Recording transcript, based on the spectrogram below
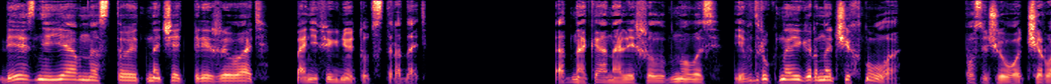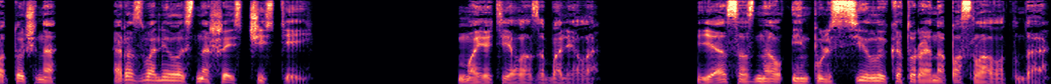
Бездне явно стоит начать переживать, а не фигнёй тут страдать. Однако она лишь улыбнулась и вдруг наигранно чихнула, после чего червоточина развалилась на шесть частей. Мое тело заболело. Я осознал импульс силы, который она послала туда.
